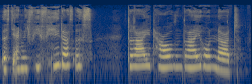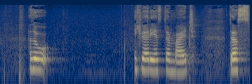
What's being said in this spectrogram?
Wisst ihr eigentlich, wie viel das ist? 3300. Also, ich werde jetzt dann bald das.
